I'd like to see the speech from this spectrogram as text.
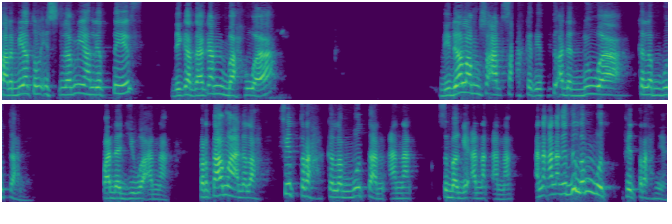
tarbiyatul islamiyah litif dikatakan bahwa di dalam saat sakit itu ada dua kelembutan pada jiwa anak. Pertama adalah fitrah kelembutan anak sebagai anak-anak. Anak-anak itu lembut fitrahnya.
